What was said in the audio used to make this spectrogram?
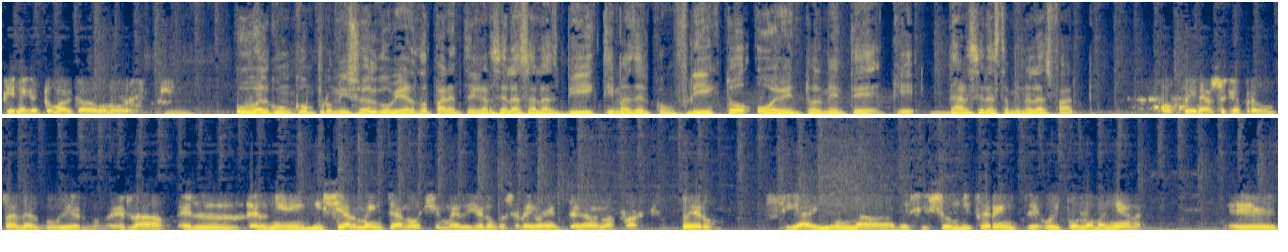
tiene que tomar cada uno de ellos. ¿Hubo algún compromiso del gobierno para entregárselas a las víctimas del conflicto o eventualmente que dárselas también a las FARC? Opina eso hay que preguntarle al gobierno. El, la- el- el- inicialmente anoche me dijeron que se le iban a entregar a la FARC, pero si hay una decisión diferente hoy por la mañana, eh,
